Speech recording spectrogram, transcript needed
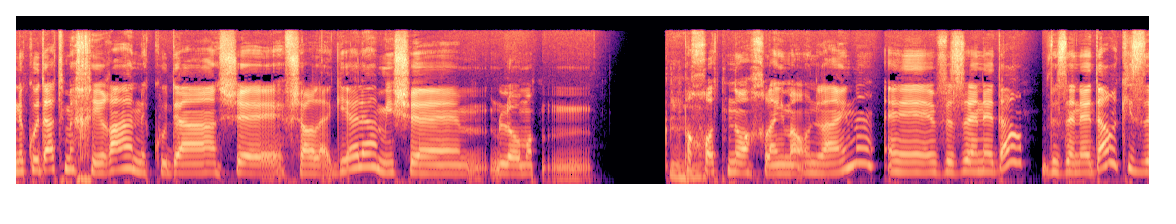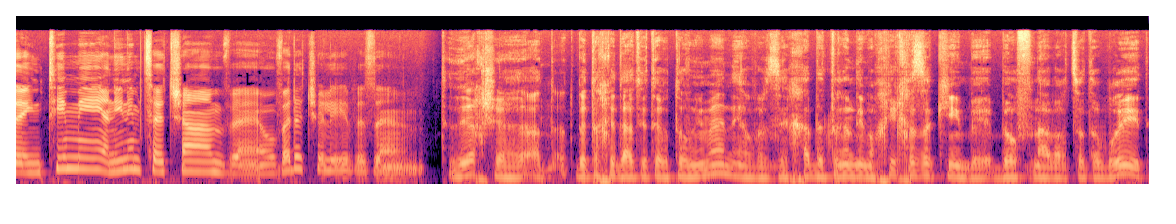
נקודת מכירה, נקודה שאפשר להגיע אליה, מי שלא פחות נוח לה עם האונליין, וזה נהדר, וזה נהדר כי זה אינטימי, אני נמצאת שם ועובדת שלי וזה... תדעי איך שאת בטח ידעת יותר טוב ממני, אבל זה אחד הטרנדים הכי חזקים באופנה בארצות הברית.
